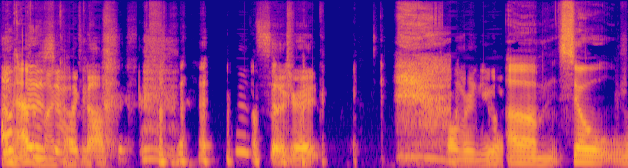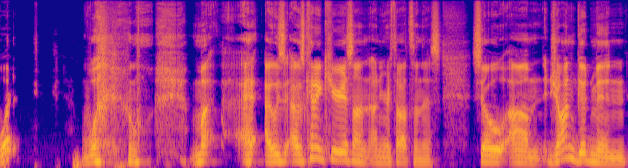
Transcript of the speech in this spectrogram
I'm, having my coffee. coffee. it's so great. Calmer, you are. Um. So what? What? My, I, I was I was kind of curious on on your thoughts on this. So, um, John Goodman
